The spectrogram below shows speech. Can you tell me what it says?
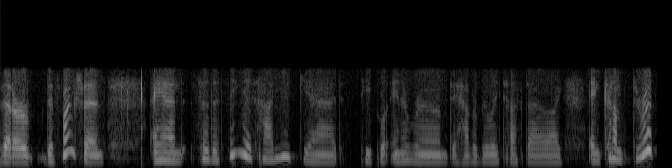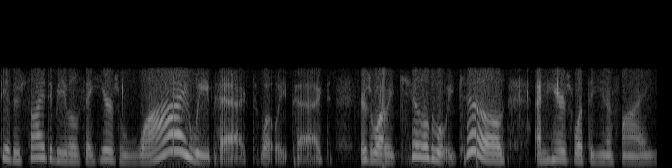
that are dysfunctions. And so the thing is, how do you get people in a room to have a really tough dialogue and come through at the other side to be able to say, here's why we picked what we picked, here's why we killed what we killed, and here's what the unifying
